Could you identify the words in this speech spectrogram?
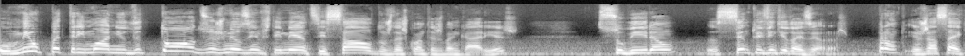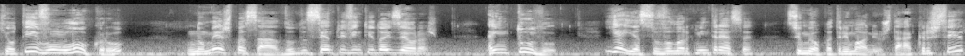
o meu património de todos os meus investimentos e saldos das contas bancárias subiram 122 euros. Pronto, eu já sei que eu tive um lucro no mês passado de 122 euros. Em tudo. E é esse o valor que me interessa se o meu património está a crescer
